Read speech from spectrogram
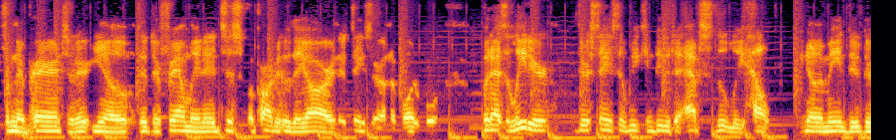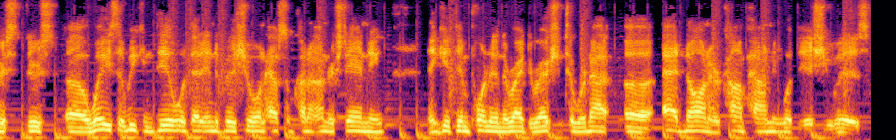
from their parents or their, you know their, their family, and it's just a part of who they are, and the things are unavoidable. But as a leader, there's things that we can do to absolutely help. You know what I mean? There's there's uh, ways that we can deal with that individual and have some kind of understanding and get them pointed in the right direction to we're not uh, adding on or compounding what the issue is.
